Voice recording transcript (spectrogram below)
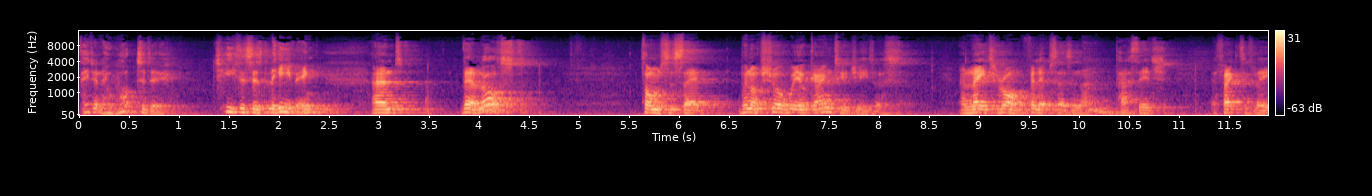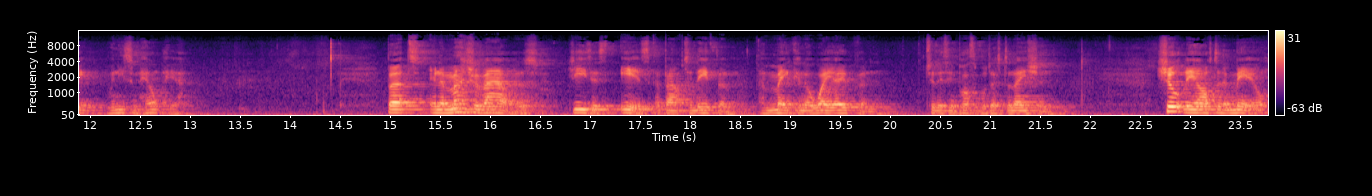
they don't know what to do. Jesus is leaving and they're lost. Thomas has said, We're not sure where you're going to, Jesus. And later on, Philip says in that passage, effectively, we need some help here. But in a matter of hours, Jesus is about to leave them and making a way open to this impossible destination. Shortly after the meal,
